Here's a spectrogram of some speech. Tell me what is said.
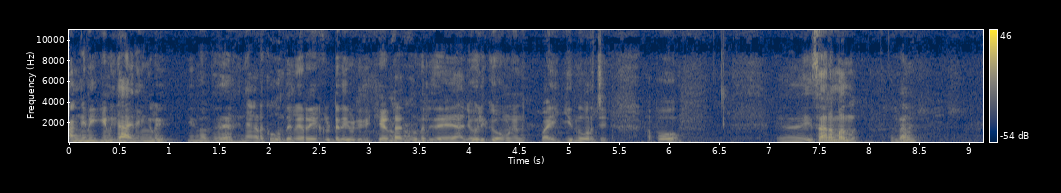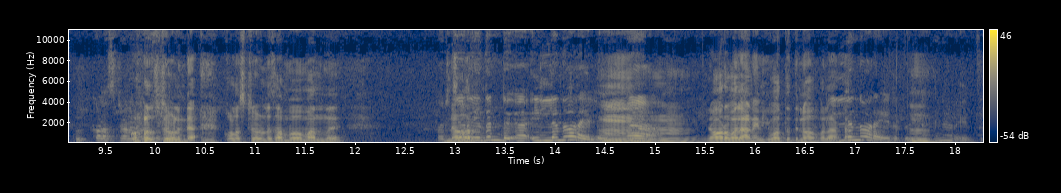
അങ്ങനെയൊക്കെയാണ് കാര്യങ്ങൾ. ഇന്നത്തെ ഞങ്ങളുടെ കൂന്തലേറിയ കിട്ടിയത് ഇവിടെ ഇരിക്കേണ്ട കൂന്തൽ ഞാൻ ജോലിക്ക് പോകുമ്പോഴാണ് വൈകിന്ന് കുറച്ച്. അപ്പോ ഈ സാധനം വന്ന്. എന്താണ്? കൊളസ്ട്രോളിന്റെ കൊളസ്ട്രോളിന്റെ സംഭവം വന്ന് ചെറിയതുണ്ട് ആ, ഇല്ലെന്ന് പറയല്ലേ? നോർമലാണ്. എനിക്ക് മൊത്തത്തിൽ നോർമലാണ് ഇല്ലെന്ന് പറയരുത്. അങ്ങനെ പറയരുത്.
